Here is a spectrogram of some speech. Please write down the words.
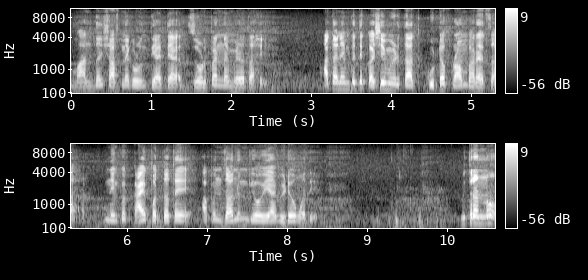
मानधन शासनाकडून त्या त्या जोडप्यांना मिळत आहे. आता नेमकं ते कसे मिळतात कुठं फॉर्म भरायचा नेमकं काय पद्धत आहे आपण जाणून घेऊ या व्हिडिओमध्ये. मित्रांनो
